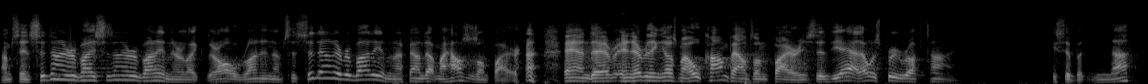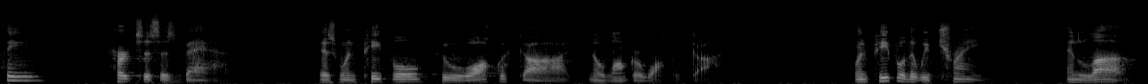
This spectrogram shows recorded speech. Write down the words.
I'm saying, "Sit down, everybody! Sit down, everybody!" And they're like, they're all running. I'm saying, "Sit down, everybody!" And then I found out my house was on fire, and and everything else, my whole compound's on fire. He said, "Yeah, that was pretty rough time." He said, "But nothing hurts us as bad as when people who walk with God no longer walk with God. When people that we've trained and loved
